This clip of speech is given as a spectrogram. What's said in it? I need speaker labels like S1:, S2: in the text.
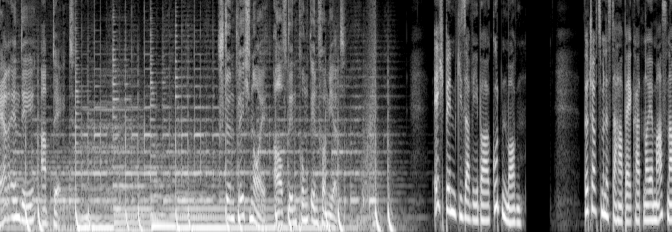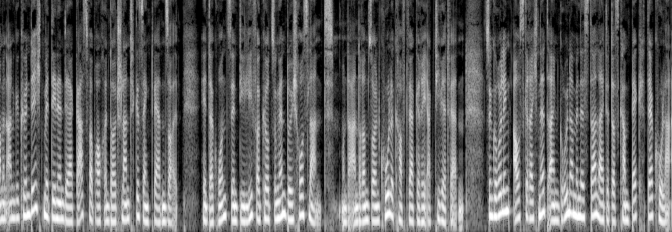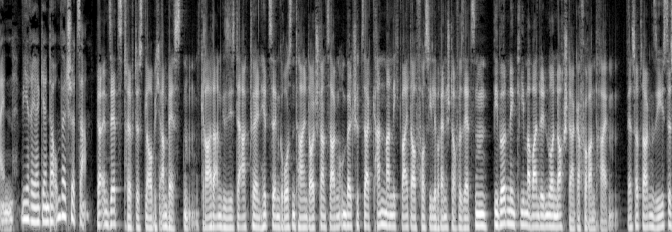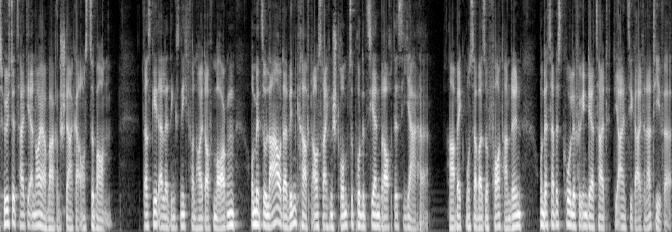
S1: RND Update. Stündlich neu. Auf den Punkt informiert.
S2: Ich bin Gisa Weber. Guten Morgen. Wirtschaftsminister Habeck hat neue Maßnahmen angekündigt, mit denen der Gasverbrauch in Deutschland gesenkt werden soll. Hintergrund sind die Lieferkürzungen durch Russland. Unter anderem sollen Kohlekraftwerke reaktiviert werden. Sönke Röhling, ausgerechnet ein grüner Minister leitet das Comeback der Kohle ein. Wie reagieren da Umweltschützer?
S3: Ja, entsetzt trifft es, glaube ich, am besten. Gerade angesichts der aktuellen Hitze in großen Teilen Deutschlands sagen Umweltschützer, kann man nicht weiter auf fossile Brennstoffe setzen. Die würden den Klimawandel nur noch stärker vorantreiben. Deshalb sagen sie, ist es höchste Zeit, die Erneuerbaren stärker auszubauen. Das geht allerdings nicht von heute auf morgen. Um mit Solar- oder Windkraft ausreichend Strom zu produzieren, braucht es Jahre. Habeck muss aber sofort handeln und deshalb ist Kohle für ihn derzeit die einzige Alternative.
